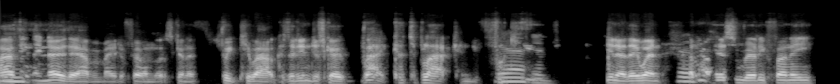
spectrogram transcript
I Mm. think they know they haven't made a film that's going to freak you out because they didn't just go right, cut to black, and you fuck Yeah. you. You know, they went. Yeah. "Oh, here's some really funny.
